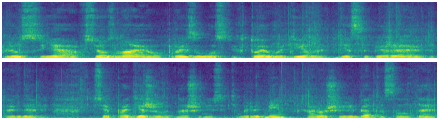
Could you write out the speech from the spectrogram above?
Плюс я все знаю о производстве, кто его делает, где собирают и так далее. То есть я поддерживаю отношения с этими людьми. Хорошие ребята с Алтая.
